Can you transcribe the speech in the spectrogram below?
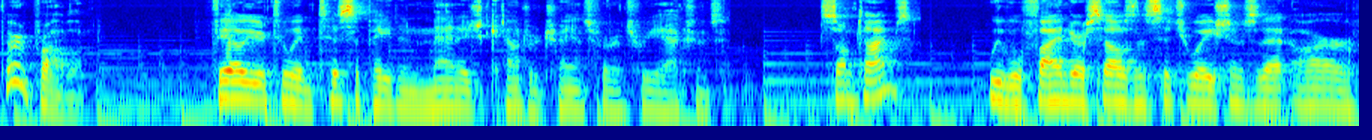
Third problem failure to anticipate and manage countertransference reactions. Sometimes we will find ourselves in situations that are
